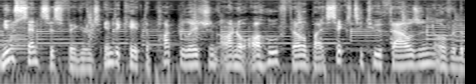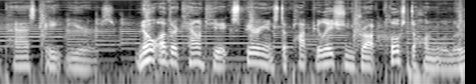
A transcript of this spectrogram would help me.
New census figures indicate the population on Oahu fell by 62,000 over the past eight years. No other county experienced a population drop close to Honolulu,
